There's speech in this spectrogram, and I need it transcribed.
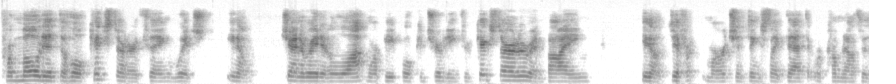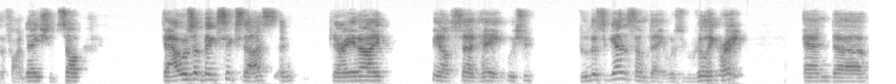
promoted the whole Kickstarter thing, which you know generated a lot more people contributing through Kickstarter and buying you know different merch and things like that that were coming out through the foundation. So that was a big success, and Gary and I you know said, hey, we should do this again someday. It was really great, and uh,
